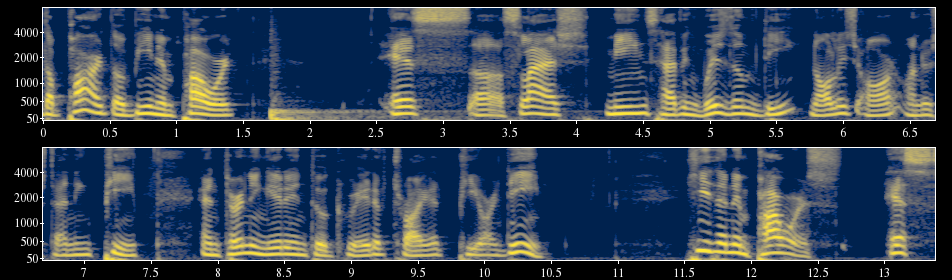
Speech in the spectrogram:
The part of being empowered S uh, slash means having wisdom D, knowledge R, understanding P, and turning it into a creative triad PRD. He then empowers S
